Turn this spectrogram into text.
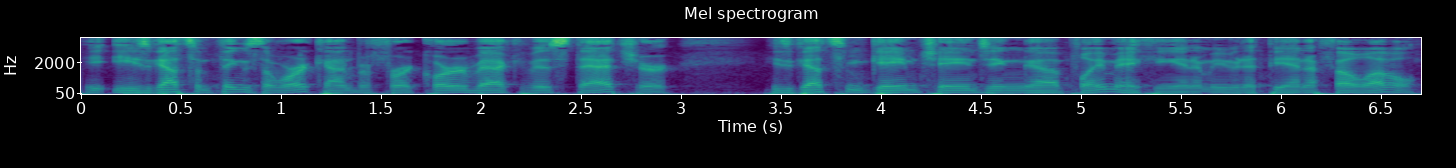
He's got some things to work on, but for a quarterback of his stature, he's got some game changing uh, playmaking in him, even at the NFL level.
